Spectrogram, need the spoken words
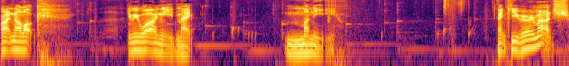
Alright, Narlock. Give me what I need, mate. Money. Thank you very much.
